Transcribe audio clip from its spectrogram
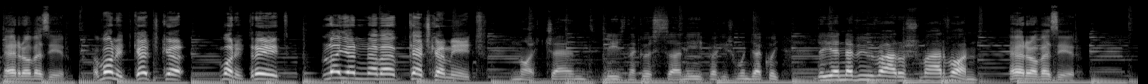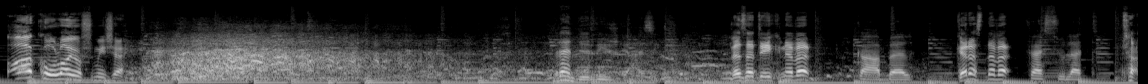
Erre a vezér. Van itt kecske, van itt rét, legyen neve Kecskemét. Nagy csend, néznek össze a népek, és mondják, hogy de ilyen nevű város már van. Erre a vezér. Akkor Lajos Mise. Rendőr vizsgázik. Vezeték neve, Kábel, keresztneve. feszület. Ha,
